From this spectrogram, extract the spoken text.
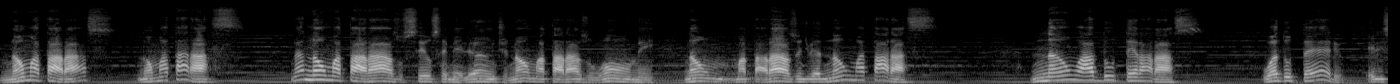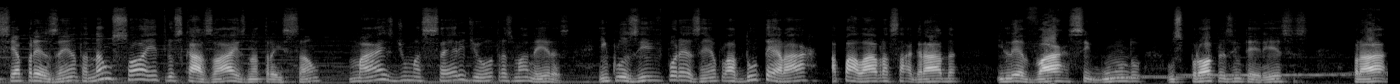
não matarás, não matarás. Não é não matarás o seu semelhante, não matarás o homem, não matarás o indivíduo, não matarás. Não adulterarás. O adultério, ele se apresenta não só entre os casais na traição, mas de uma série de outras maneiras. Inclusive, por exemplo, adulterar a palavra sagrada e levar segundo os próprios interesses para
